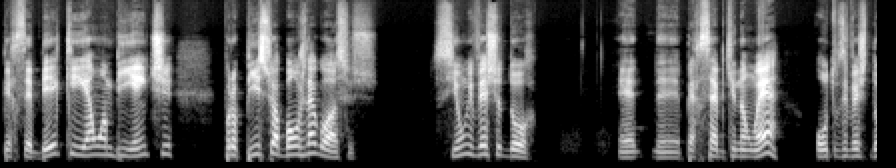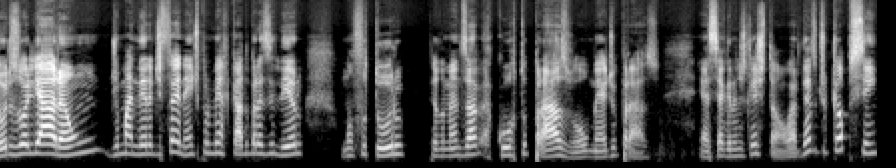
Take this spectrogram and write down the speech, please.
perceber que é um ambiente propício a bons negócios. Se um investidor é, é, percebe que não é, outros investidores olharão de maneira diferente para o mercado brasileiro no futuro, pelo menos a, a, curto prazo ou médio prazo. Essa é a grande questão. Agora, dentro de campo, sim.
